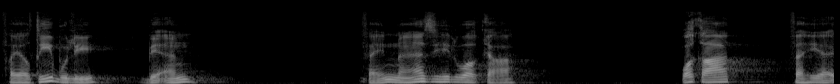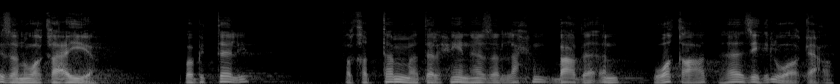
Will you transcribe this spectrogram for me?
فيطيب لي بأن فإن هذه الواقعة وقعت فهي إذن واقعية وبالتالي فقد تم تلحين هذا اللحن بعد أن وقعت هذه الواقعة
